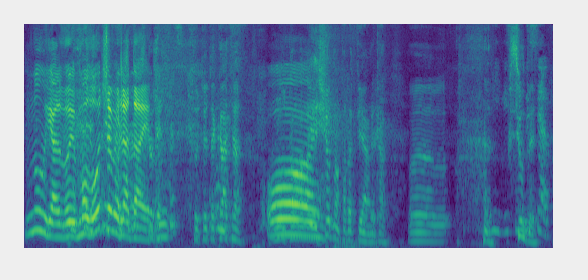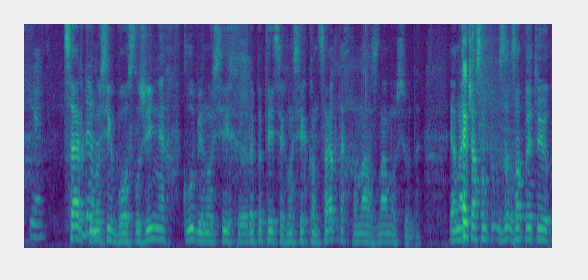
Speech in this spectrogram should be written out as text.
Ну, я, ви молодше виглядаєте. Скажу, що тетя Катя, ну, там Ой. є ще одна парафіянка. Е, Всюди. 85. В церкві на всіх богослужіннях, в клубі, на всіх репетиціях, на всіх концертах, вона з нами всюди. Я навіть Так- часом запитую,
